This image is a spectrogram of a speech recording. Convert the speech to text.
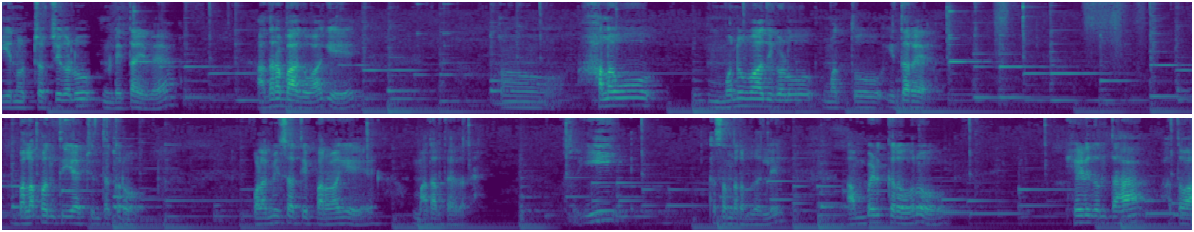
ಏನು ಚರ್ಚೆಗಳು ನಡೀತಾ ಇವೆ, ಅದರ ಭಾಗವಾಗಿ ಹಲವು ಮನುವಾದಿಗಳು ಮತ್ತು ಇತರೆ ಬಲಪಂಥೀಯ ಚಿಂತಕರು ಒಳ ಮೀಸಲಾತಿ ಪರವಾಗಿ ಮಾತಾಡ್ತಾ ಇದ್ದಾರೆ. ಈ ಸಂದರ್ಭದಲ್ಲಿ ಅಂಬೇಡ್ಕರ್ ಅವರು ಹೇಳಿದಂತಹ ಅಥವಾ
